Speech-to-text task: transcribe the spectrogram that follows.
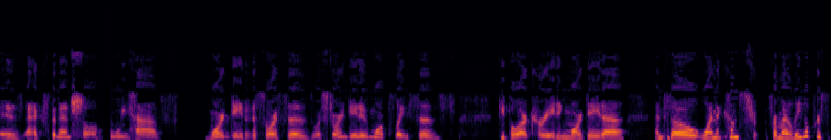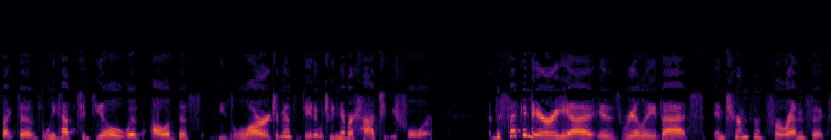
is exponential. We have more data sources. We're storing data in more places. People are creating more data. And so when it comes from a legal perspective, we have to deal with all of this, these large amounts of data, which we never had to before. The second area is really that in terms of forensics,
